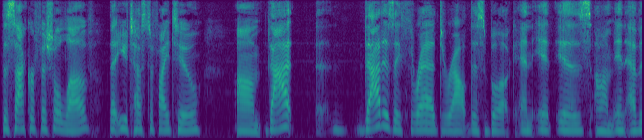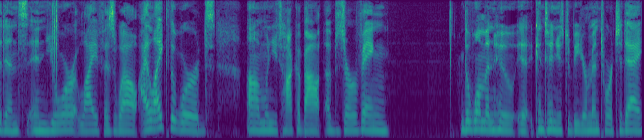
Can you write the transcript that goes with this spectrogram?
the sacrificial love that you testify to. Um, that that is a thread throughout this book, and it is um, in evidence in your life as well. I like the words um, when you talk about observing the woman who uh, continues to be your mentor today.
